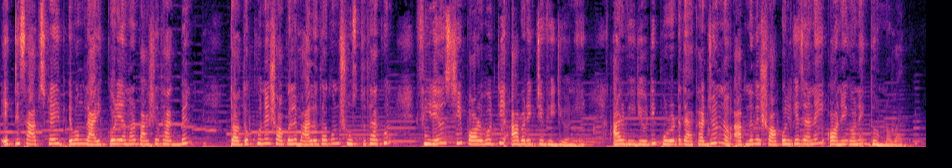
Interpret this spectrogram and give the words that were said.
একটি সাবস্ক্রাইব এবং লাইক করে আমার পাশে থাকবেন। ততক্ষণে সকলে ভালো থাকুন, সুস্থ থাকুন। ফিরে এসছি পরবর্তী আবার একটি ভিডিও নিয়ে। আর ভিডিওটি পুরোটা দেখার জন্য আপনাদের সকলকে জানাই অনেক অনেক ধন্যবাদ।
